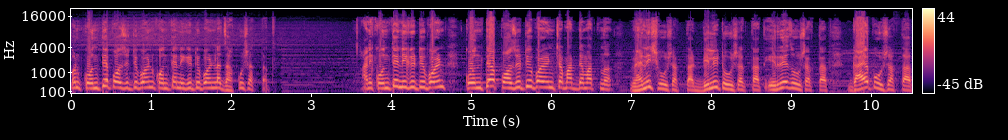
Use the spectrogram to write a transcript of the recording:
पण कोणते पॉझिटिव्ह पॉईंट कोणत्या निगेटिव्ह पॉईंटला झाकू शकतात? आणि कोणते निगेटिव्ह पॉईंट कोणत्या पॉझिटिव्ह पॉईंटच्या माध्यमातून व्हॅनिश होऊ शकतात डिलीट होऊ शकतात इरेज होऊ शकतात गायब होऊ शकतात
